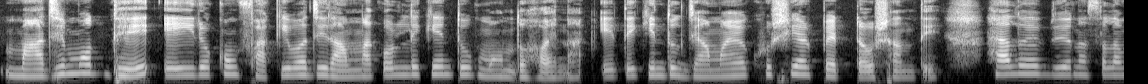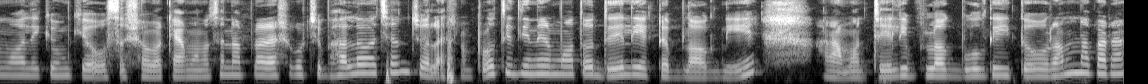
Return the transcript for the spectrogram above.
মাঝে মধ্যে এই রকম ফাঁকিবাজি রান্না করলে কিন্তু মন্দ হয় না। এতে কিন্তু জামাইও খুশি আর পেটটাও শান্তি। হ্যালো এভরিওয়ান, আসসালামু আলাইকুম। কী অবস্থা? সবার কেমন আছেন? আপনারা আশা করছি ভালো আছেন। চলে আসলাম প্রতিদিনের মতো ডেলি একটা ব্লগ নিয়ে। আর আমার ডেলি ব্লগ বলতেই তো রান্না বাড়া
